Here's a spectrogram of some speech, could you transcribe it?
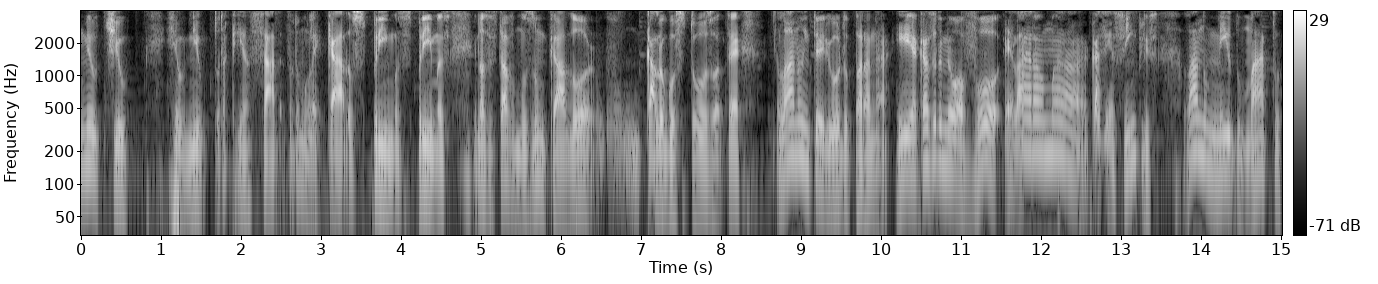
meu tio reuniu toda a criançada, toda a molecada, os primos, primas, e nós estávamos num calor, um calor gostoso até, lá no interior do Paraná. E a casa do meu avô, ela era uma casinha simples, lá no meio do mato,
